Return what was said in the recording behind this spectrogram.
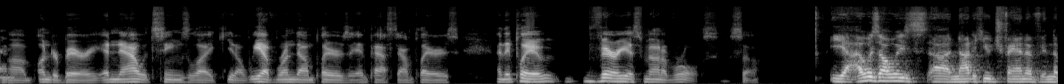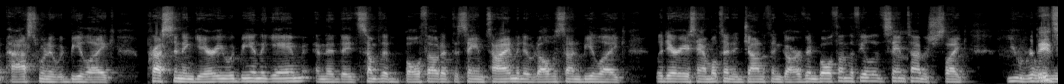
yeah. um, under Barry. And now it seems like, you know, we have rundown players and pass down players, and they play a various amount of roles. So, yeah, I was always uh, not a huge fan of in the past when it would be like Preston and Gary would be in the game and then they'd something both out at the same time. And it would all of a sudden be like Ladarius Hamilton and Jonathan Garvin both on the field at the same time. It's just like, you really they,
